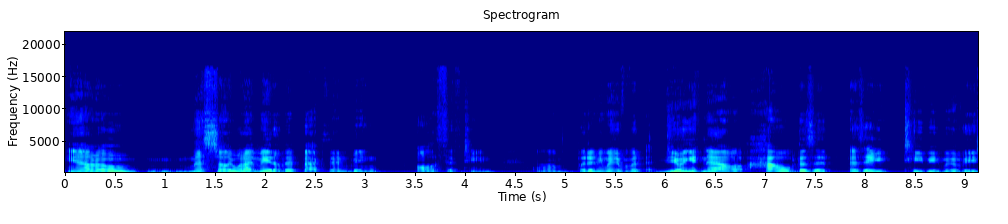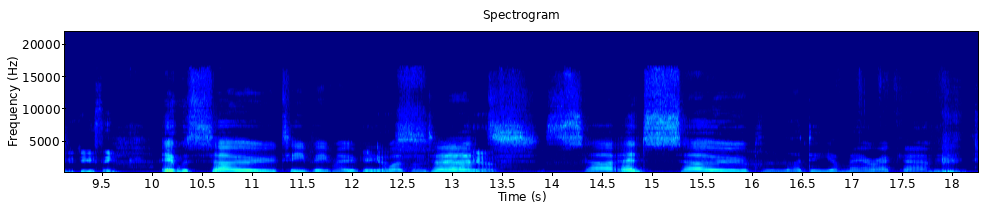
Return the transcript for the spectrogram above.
And I don't know necessarily what I made of it back then, being all of fifteen. Um, but anyway, but viewing it now, how does it as a TV movie? Do you think? It was so TV movie, Yes. wasn't it? Yes. So and so bloody American.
